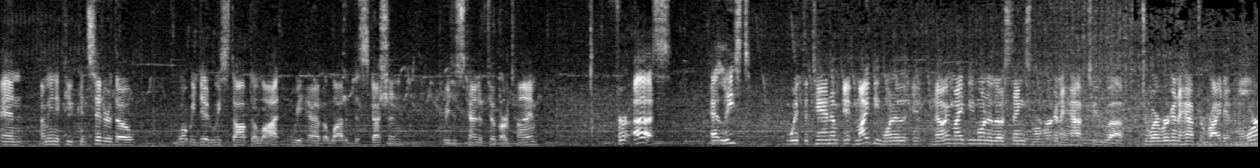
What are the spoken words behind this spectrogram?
And I mean, if you consider though, what we did, we stopped a lot. We had a lot of discussion. We just kind of took our time. For us, at least with the tandem, it might be one of the, it, no, it might be one of those things where we're gonna have to, uh, to where we're gonna have to ride it more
